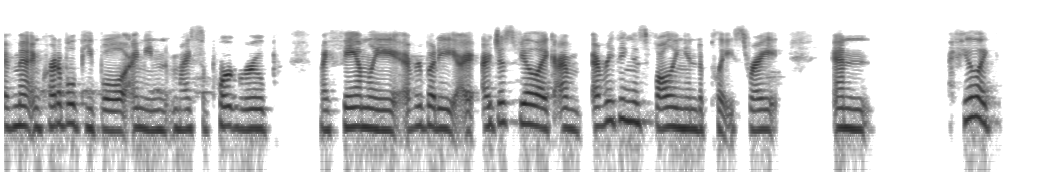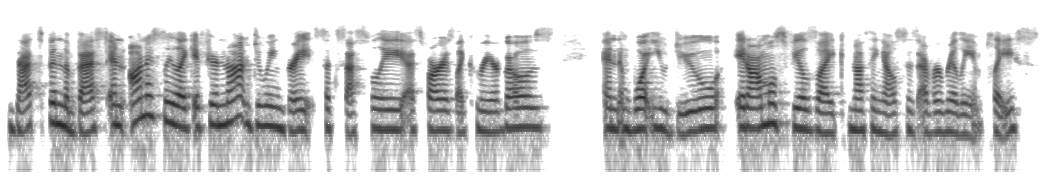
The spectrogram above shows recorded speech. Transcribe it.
I've met incredible people. I mean, my support group, my family, everybody, I, I just feel like I'm everything is falling into place, right? And I feel like that's been the best. And honestly, like if you're not doing great successfully as far as like career goes and what you do, it almost feels like nothing else is ever really in place.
